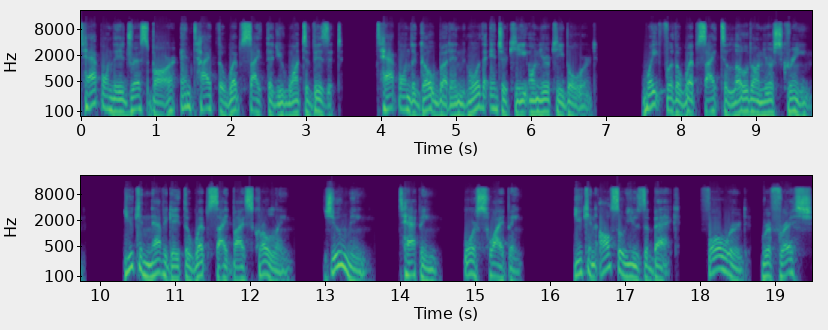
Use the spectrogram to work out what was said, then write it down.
Tap on the address bar and type the website that you want to visit. Tap on the Go button or the Enter key on your keyboard. Wait for the website to load on your screen. You can navigate the website by scrolling, zooming, tapping, or swiping. You can also use the back, forward, refresh,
